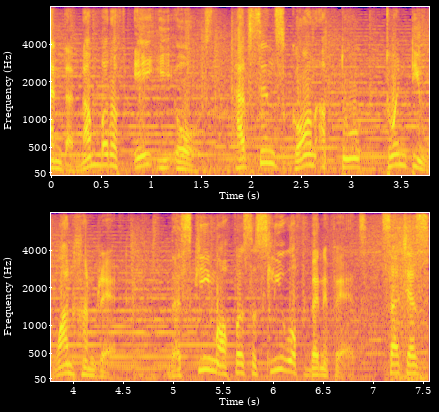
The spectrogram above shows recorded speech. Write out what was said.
and the number of AEOs have since gone up to 2100. The scheme offers a slew of benefits such as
